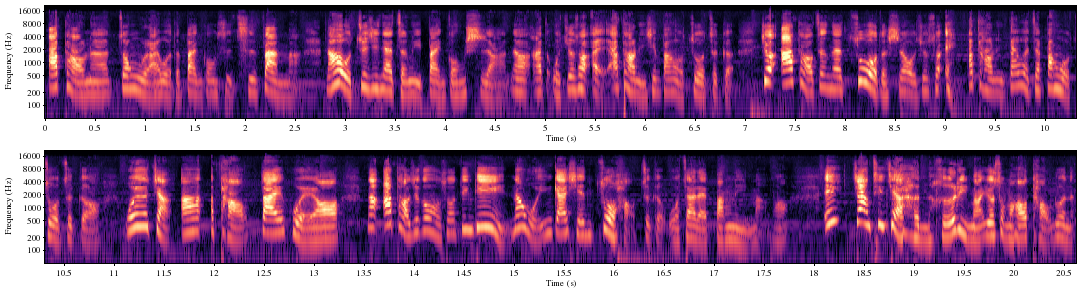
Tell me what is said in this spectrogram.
阿桃呢，中午来我的办公室吃饭嘛，然后我最近在整理办公室啊，那阿我就说，哎，阿桃你先帮我做这个。就阿桃正在做的时候，我就说，哎，阿桃你待会再帮我做这个哦。我有讲啊，阿桃待会哦，那阿桃就跟我说，丁丁，那我应该先做好这个，我再来帮你忙哦。哎，这样听起来很合理嘛？有什么好讨论的？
